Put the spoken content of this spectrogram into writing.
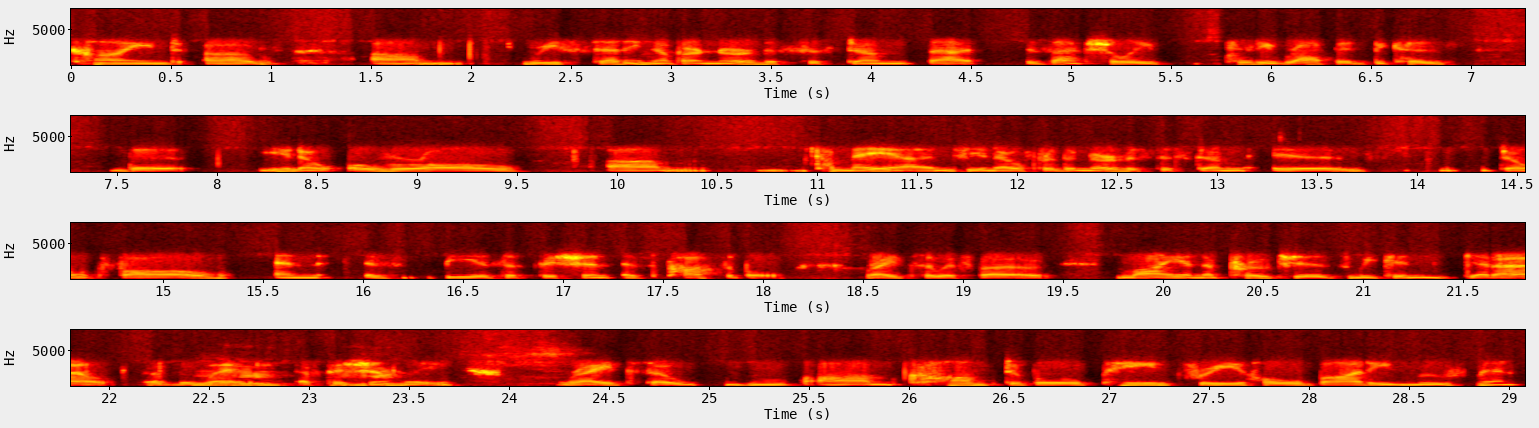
kind of um, resetting of our nervous system that is actually pretty rapid because the you know overall um, command you know for the nervous system is don't fall and as, be as efficient as possible right so if a lion approaches we can get out of the mm-hmm. way mm-hmm. efficiently mm-hmm right? So, um, comfortable, pain free whole body movement,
